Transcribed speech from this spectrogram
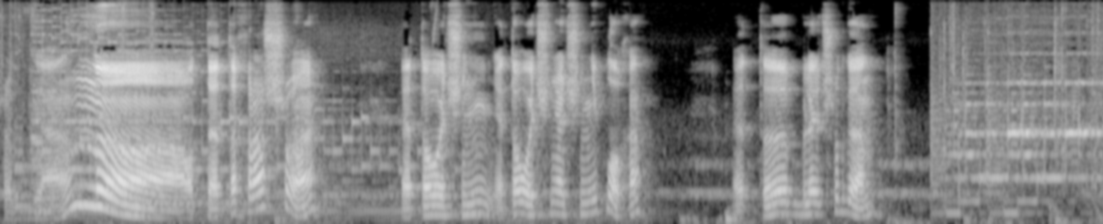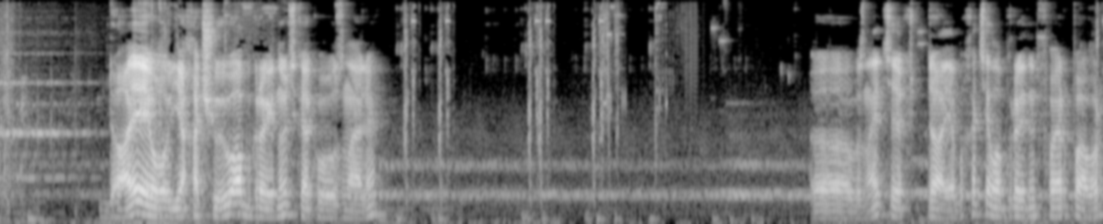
Шотган. Но вот это хорошо. Это очень, это очень-очень неплохо. Это, блядь, шотган. Да, я, его, я хочу его апгрейднуть, как вы узнали. Э, вы знаете, да, я бы хотел апгрейднуть Firepower.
